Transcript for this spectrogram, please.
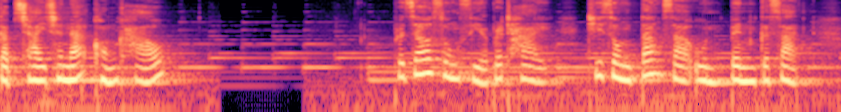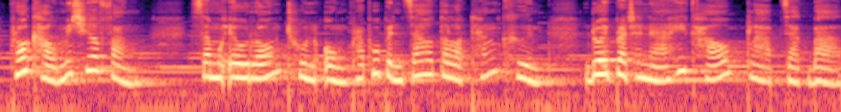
กับชัยชนะของเขา พระเจ้าทรงเสียพระทัยที่ทรงตั้งซาอุลเป็นกษัตริย์ เพราะเขาไม่เชื่อฟัง ซามูเอลร้องทูลองค์พระผู้เป็นเจ้าตลอดทั้งคืน โดยปรารถนาให้เขากราบจากบาป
